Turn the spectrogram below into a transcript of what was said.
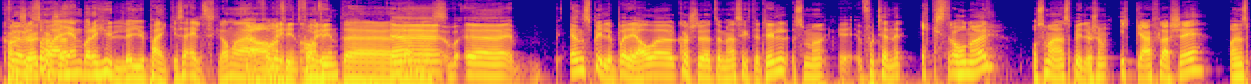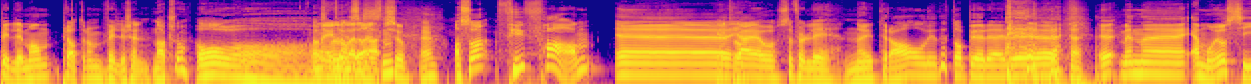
kanskje, øvrig så må jeg igjen bare hylle Jupp Heynckes. Jeg elsker han. Han er ja, favoritt. favoritt uh, eh, uh, en spiller på Real, kanskje du vet hvem jeg sikter til, som fortjener ekstra honnør, og som er en spiller som ikke er flashy og en spiller man prater om veldig sjelden. Nacho? Oh, Nacho. Nacho. Altså, fy faen Eh, jeg er jo selvfølgelig nøytral i dette oppgjøret, eller, eh, men eh, jeg må jo si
